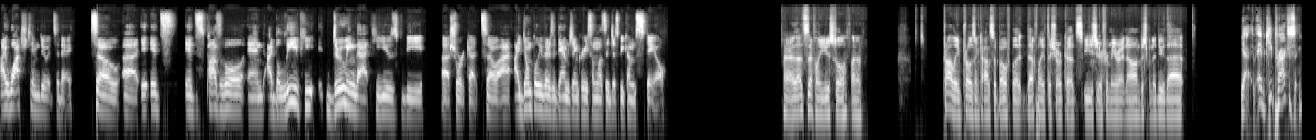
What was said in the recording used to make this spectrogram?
I watched him do it today so uh, it, it's it's possible, and I believe he doing that he used the uh, shortcut. So I, I don't believe there's a damage increase unless it just becomes stale. All right, that's definitely useful. Uh, probably pros and cons to both, but definitely if the shortcut's easier for me right now, I'm just going to do that. Yeah, and keep practicing.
